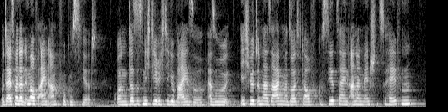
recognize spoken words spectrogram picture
Und da ist man dann immer auf ein Amt fokussiert. Und das ist nicht die richtige Weise. Also ich würde immer sagen, man sollte darauf fokussiert sein, anderen Menschen zu helfen,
